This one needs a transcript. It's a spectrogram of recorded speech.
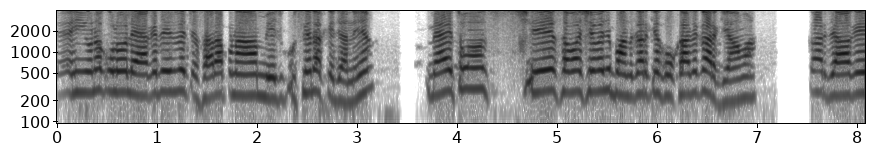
ਤੇ ਅਸੀਂ ਉਹਨਾਂ ਕੋਲੋਂ ਲੈ ਕੇ ਤੇ ਇਹਦੇ ਵਿੱਚ ਸਾਰਾ ਆਪਣਾ ਮੇਜ਼ ਕੁਰਸੀਆਂ ਰੱਖ ਕੇ ਜਾਂਦੇ ਹਾਂ। ਮੈਂ ਇਥੋਂ 6 ਸਵਾ ਛੇ ਵਜੇ ਬੰਦ ਕਰਕੇ ਖੋਖਾ ਦੇ ਘਰ ਗਿਆ ਵਾਂ। ਘਰ ਜਾ ਕੇ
